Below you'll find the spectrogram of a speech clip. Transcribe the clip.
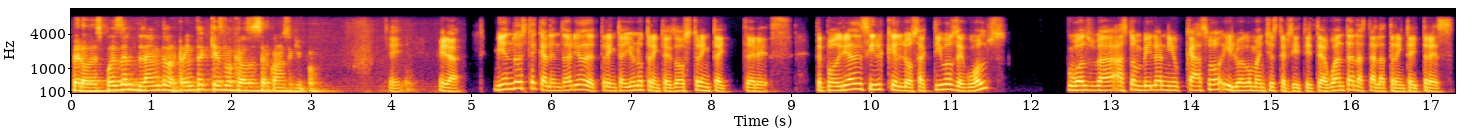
pero después del blank de la 30, ¿qué es lo que vas a hacer con ese equipo? Sí. Mira, viendo este calendario de 31, 32, 33, te podría decir que los activos de Wolves, Wolves va Aston Villa, Newcastle y luego Manchester City, te aguantan hasta la 33.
